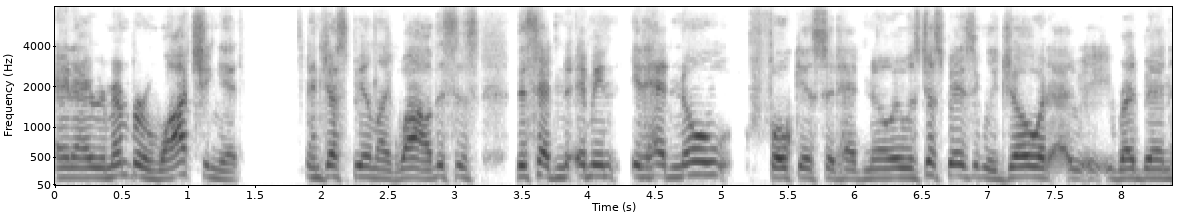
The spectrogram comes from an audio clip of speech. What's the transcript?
And i remember watching it and just being like wow this is this had i mean it had no focus. It had no it was just basically joe and uh, redban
